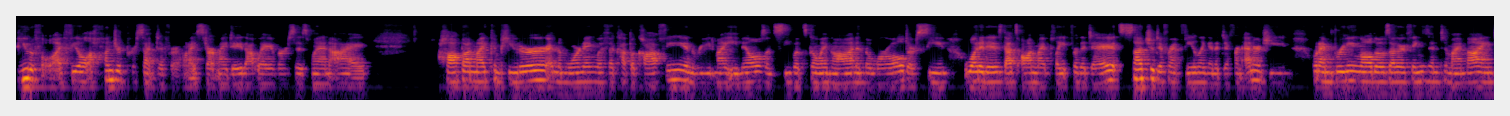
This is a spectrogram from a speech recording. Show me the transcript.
beautiful. I feel 100% different when I start my day that way versus when I hop on my computer in the morning with a cup of coffee and read my emails and see what's going on in the world or see what it is that's on my plate for the day. It's such a different feeling and a different energy when I'm bringing all those other things into my mind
